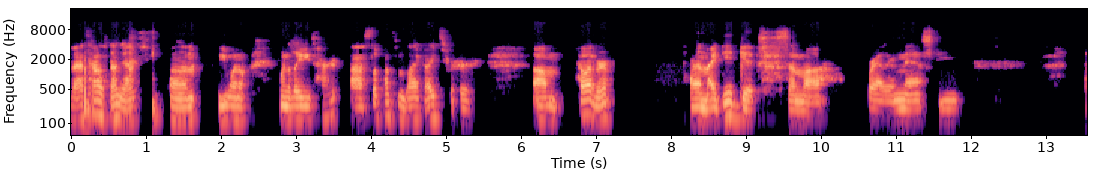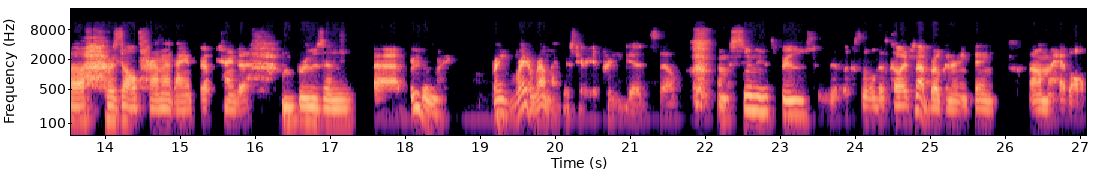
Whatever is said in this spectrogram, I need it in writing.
that's how it's done, guys. Um, you want to win a lady's heart, uh, slip on some black ice for her. Um, however, um, I did get some uh, rather nasty uh, result from it. I ended up kind of bruising, uh, bruising my right right around my wrist area pretty good. So I'm assuming it's bruised. It looks a little discolored. It's not broken or anything. Um, I have all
